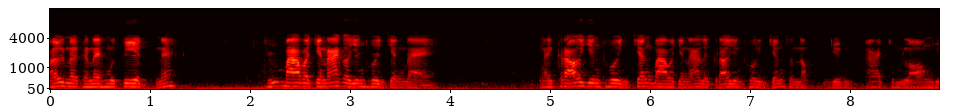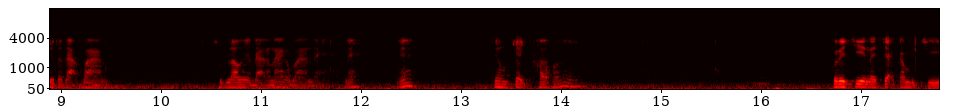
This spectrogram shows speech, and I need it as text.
ឡូវនៅខាងនេះមួយទៀតណាបាវចនាក៏យើងធ្វើអញ្ចឹងដែរថ្ងៃក្រោយយើងធ្វើអញ្ចឹងបាវចនាលើក្រោយយើងធ្វើអញ្ចឹងសំណុកយើងអាចចម្លងយកទៅដាក់បានចម្លងយកដាក់ណាក៏បានដែរណាណា ខ្ញុំចុចខុសហ្នឹងណាប្រជាណាចក្រកម្ពុជា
